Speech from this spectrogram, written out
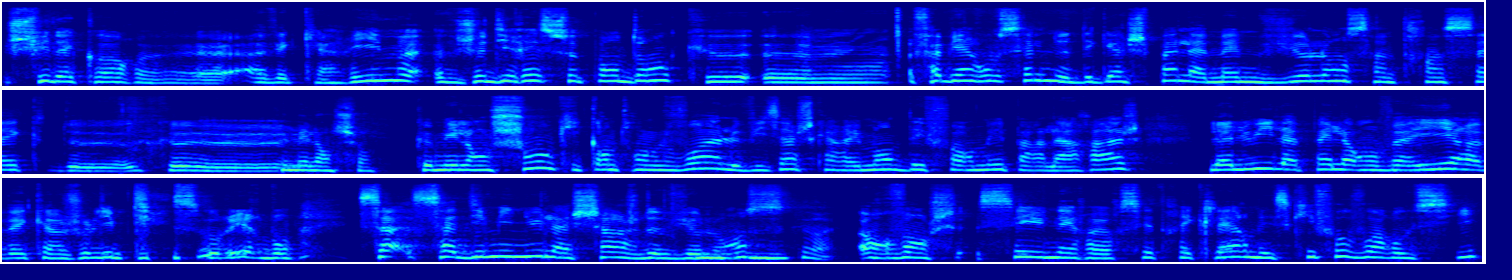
Je suis d'accord euh, avec Karim. Je dirais cependant que euh, Fabien Roussel ne dégage pas la même violence intrinsèque de, que, Que Mélenchon. que Mélenchon, qui, quand on le voit, a le visage carrément déformé par la rage. Là, lui, il appelle à envahir avec un joli petit sourire. Bon, ça, ça diminue la charge de violence. En revanche, c'est une erreur, c'est très clair. Mais ce qu'il faut voir aussi,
